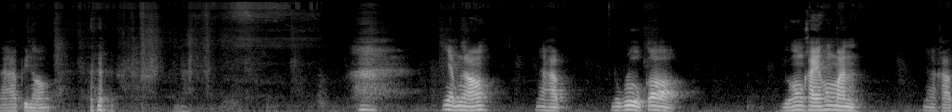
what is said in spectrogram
นะครับพี่น้องเงียบเหงานะครับ ลูกๆก็อยู่ห้องใครห้องมันนะครับ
